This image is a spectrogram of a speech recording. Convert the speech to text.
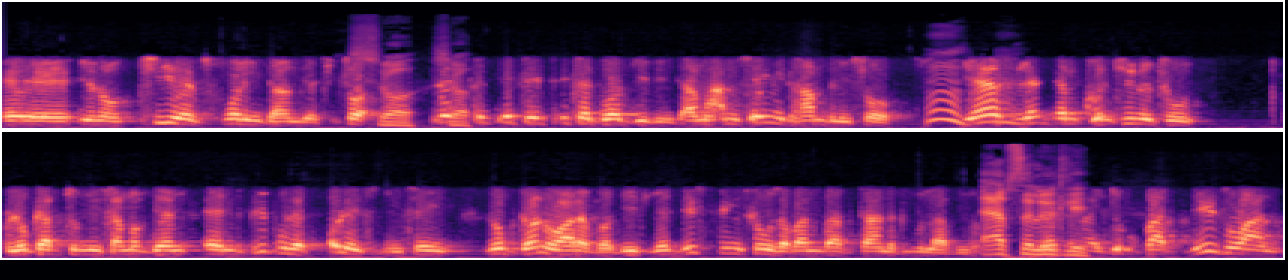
Uh, you know, tears falling down their cheeks. So Sure, sure. it- it- it- it's a God given. I'm, I'm saying it humbly. So, yes, let them continue to look up to me, some of them. And people have always been saying, look, don't worry about this. Let this thing shows about that kind of people love you. Absolutely. I do. But this one,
